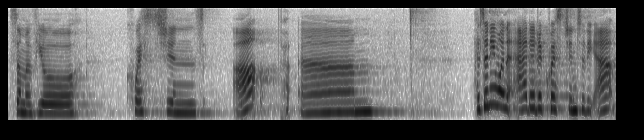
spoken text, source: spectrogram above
some of your questions up. Um, has anyone added a question to the app?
